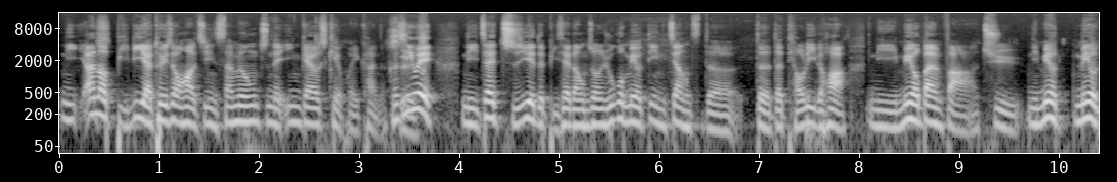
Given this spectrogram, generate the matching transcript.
你按照比例来推算的话，其实你三分钟之内应该是可以回看的。可是因为你在职业的比赛当中，如果没有定这样子的的的条例的话，你没有办法去，你没有没有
